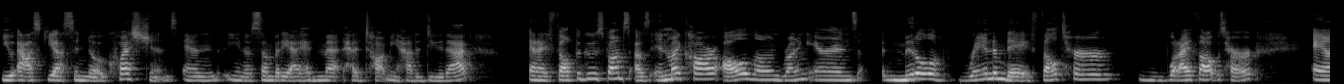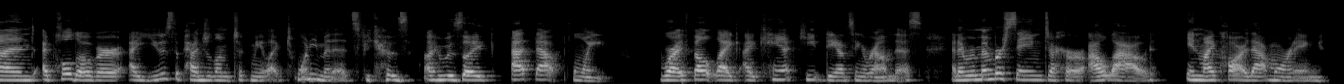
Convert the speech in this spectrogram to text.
you ask yes and no questions. And, you know, somebody I had met had taught me how to do that. And I felt the goosebumps. I was in my car all alone, running errands, middle of random day, felt her, what I thought was her and I pulled over. I used the pendulum, took me like 20 minutes because I was like at that point where I felt like I can't keep dancing around this. And I remember saying to her out loud in my car that morning,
